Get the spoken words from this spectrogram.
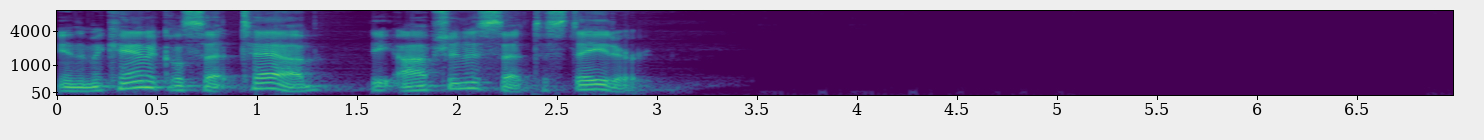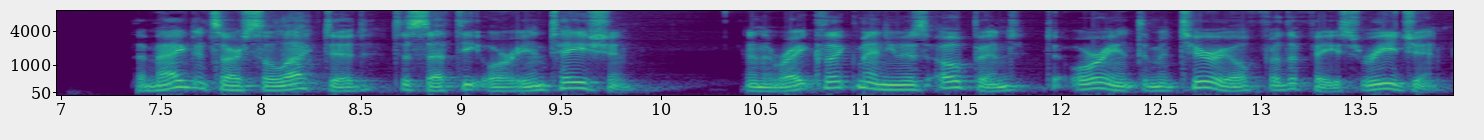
In the Mechanical Set tab, the option is set to stator. The magnets are selected to set the orientation, and the right-click menu is opened to orient the material for the face region.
